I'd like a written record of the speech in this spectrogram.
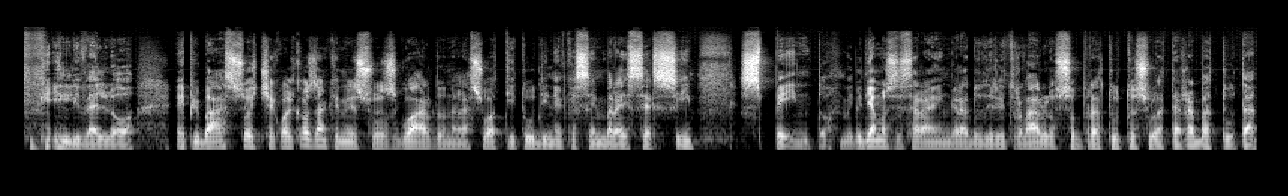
il livello è più basso e c'è qualcosa anche nel suo sguardo, nella sua attitudine che sembra essersi spento. Vediamo se sarà in grado di ritrovarlo soprattutto sulla terra battuta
